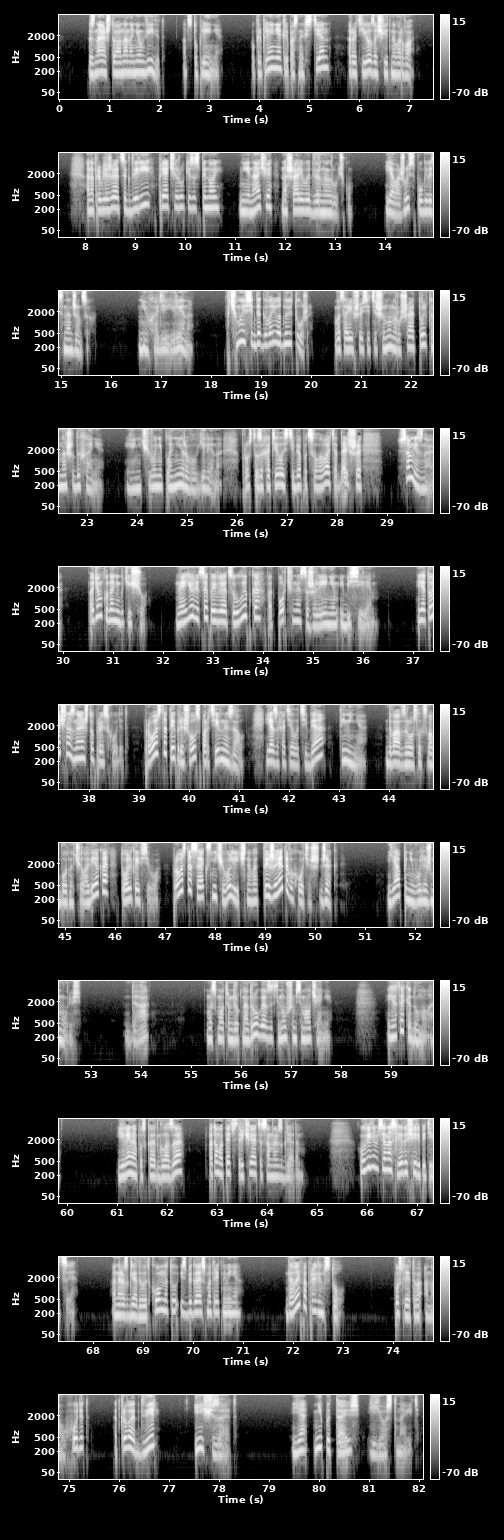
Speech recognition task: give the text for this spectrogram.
Знаю, что она на нем видит. Отступление. Укрепление крепостных стен, рытье защитного рва. Она приближается к двери, пряча руки за спиной, не иначе нашаривая дверную ручку. Я вожусь с пуговиц на джинсах. «Не уходи, Елена. Почему я всегда говорю одно и то же?» Воцарившуюся тишину нарушает только наше дыхание. «Я ничего не планировал, Елена. Просто захотелось тебя поцеловать, а дальше... Сам не знаю. Пойдем куда-нибудь еще. На ее лице появляется улыбка, подпорченная сожалением и бессилием. Я точно знаю, что происходит. Просто ты пришел в спортивный зал. Я захотела тебя, ты меня. Два взрослых свободных человека только и всего. Просто секс, ничего личного. Ты же этого хочешь, Джек?» Я поневоле жмурюсь. «Да». Мы смотрим друг на друга в затянувшемся молчании. «Я так и думала». Елена опускает глаза, потом опять встречается со мной взглядом. «Увидимся на следующей репетиции». Она разглядывает комнату, избегая смотреть на меня. «Давай поправим стол». После этого она уходит, открывает дверь и исчезает. Я не пытаюсь ее остановить.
